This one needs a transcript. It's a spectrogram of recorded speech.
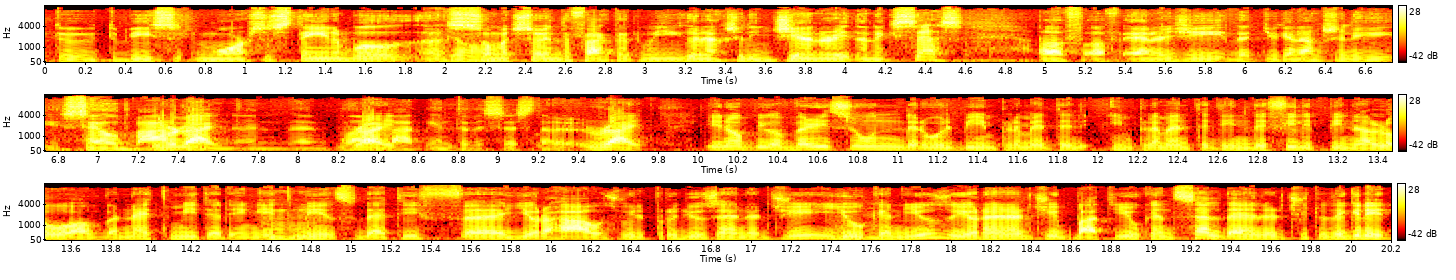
to, to be more sustainable. Uh, So much so in the fact that we can actually generate an excess of, of energy that you can actually sell back Right. and, and, and plow Right. back into the system. Uh, right. You know, because very soon there will be implemented implemented in the Philippine a law of net metering. It means that if uh, your house will produce energy, you can use your energy, but you can sell the energy to the grid.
